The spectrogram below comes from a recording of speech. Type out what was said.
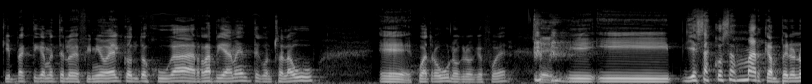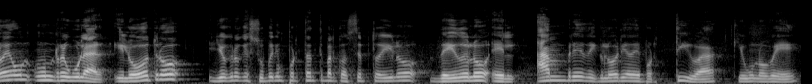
que prácticamente lo definió él con dos jugadas rápidamente contra la U. Eh, 4-1 creo que fue. Sí. Y, y- y esas cosas marcan, pero no es un, un regular. Y lo otro, yo creo que es súper importante para el concepto de ídolo, de ídolo el hambre de gloria deportiva que uno ve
